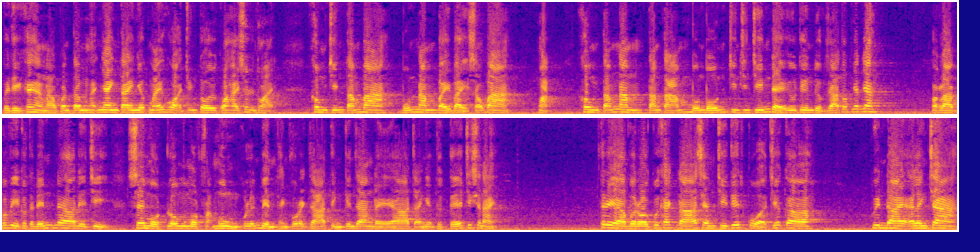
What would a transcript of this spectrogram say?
Vậy thì khách hàng nào quan tâm hãy nhanh tay nhấc máy gọi chúng tôi qua hai số điện thoại 0983 457763 hoặc 085 88 44 999 để ưu tiên được giá tốt nhất nhé. Hoặc là quý vị có thể đến à, địa chỉ C1 lô 11 Phạm Hùng, khu lĩnh biển thành phố Rạch Giá, tỉnh Kiên Giang để à, trải nghiệm thực tế chiếc xe này. Thế thì à, vừa rồi quý khách đã xem chi tiết của chiếc Hyundai Elantra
